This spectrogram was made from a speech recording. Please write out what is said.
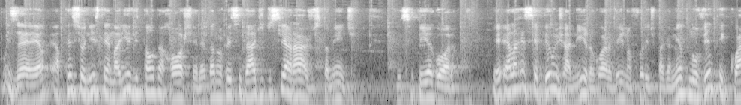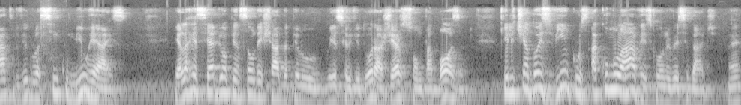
Pois é, é, a pensionista é Maria Vital da Rocha, ela é da Universidade do Ceará, justamente, que eu citei agora. Ela recebeu em janeiro, agora veio na folha de pagamento, 94,5 mil reais. Ela recebe uma pensão deixada pelo ex-servidor, a Gerson Tabosa, que ele tinha dois vínculos acumuláveis com a universidade. Né?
